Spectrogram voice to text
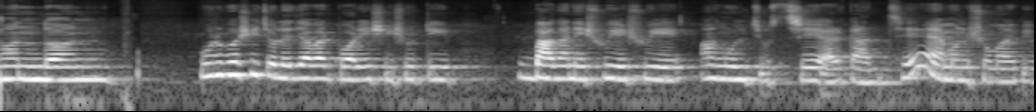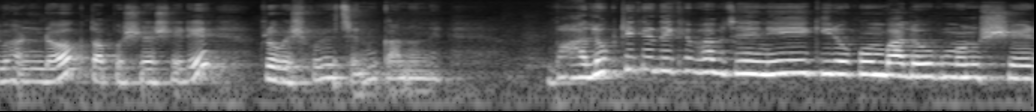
নন্দন। উর্বশী চলে যাওয়ার পরে শিশুটি বাগানে শুয়ে শুয়ে আঙুল চুষছে আর কাঁদছে। এমন সময় বিভাণ্ডক তপস্যা সেরে প্রবেশ করেছেন কাননে। বালকটিকে দেখে ভাবছেন, এ কীরকম বালক, মনুষ্যের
